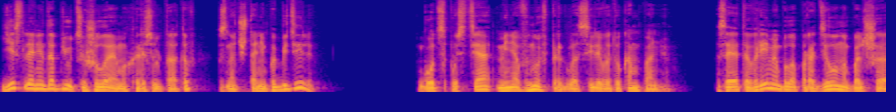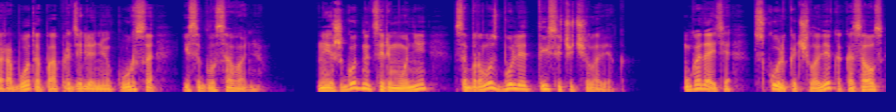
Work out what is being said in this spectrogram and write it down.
Если они добьются желаемых результатов, значит, они победили. Год спустя меня вновь пригласили в эту компанию. За это время была проделана большая работа по определению курса и согласованию. На ежегодной церемонии собралось более тысячи человек. Угадайте, сколько человек оказалось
